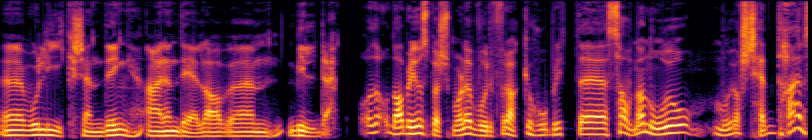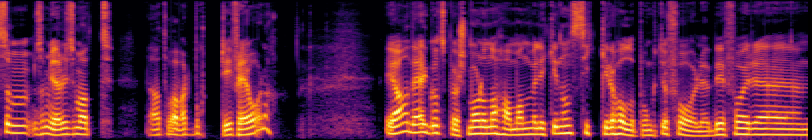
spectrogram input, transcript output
eh, hvor likskjending er en del av eh, bildet. Og da, da blir jo spørsmålet hvorfor har ikke hun blitt eh, savna? Noe må jo ha skjedd her som, som gjør liksom at, at hun har vært borte i flere år, da. Ja, det er et godt spørsmål, og nå har man vel ikke noen sikre holdepunkter foreløpig for eh,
